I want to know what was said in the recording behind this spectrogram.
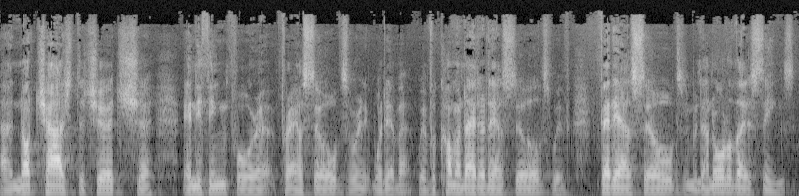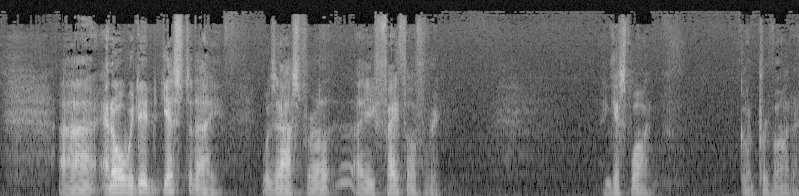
uh, not charged the church uh, anything for, uh, for ourselves or whatever. We've accommodated ourselves, we've fed ourselves, and we've done all of those things. Uh, and all we did yesterday was ask for a, a faith offering. And guess what? God provided.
